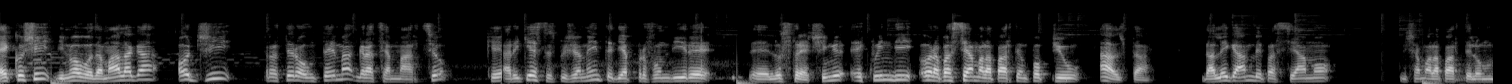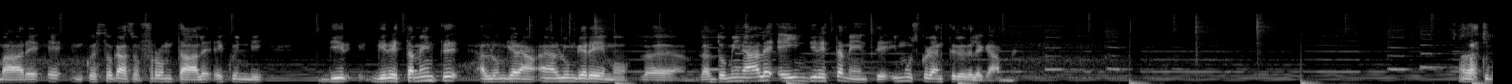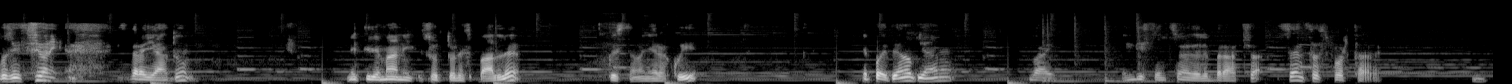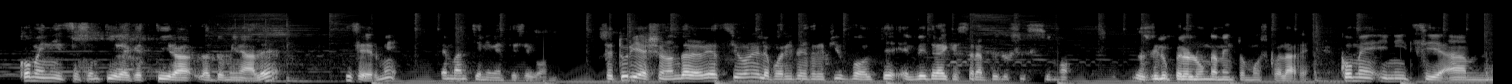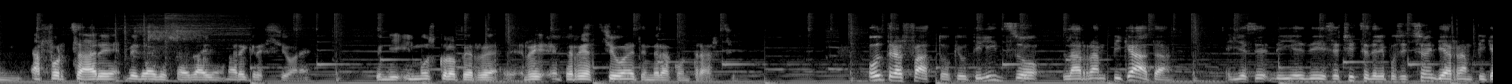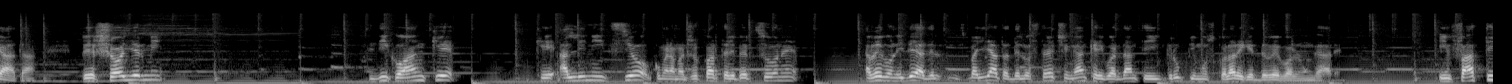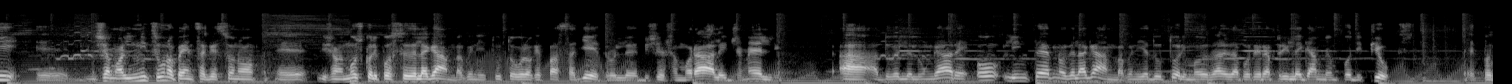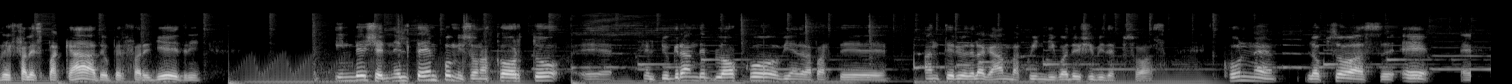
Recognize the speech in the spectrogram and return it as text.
Eccoci di nuovo da Malaga. Oggi tratterò un tema, grazie a Marzio, che ha richiesto esplicitamente di approfondire eh, lo stretching e quindi ora passiamo alla parte un po' più alta. Dalle gambe passiamo diciamo alla parte lombare e in questo caso frontale e quindi di, direttamente allungheremo eh, l'addominale e indirettamente i muscoli anteriori delle gambe. Allora, ti posizioni sdraiato, metti le mani sotto le spalle, in questa maniera qui, e poi piano piano vai in distensione delle braccia senza sforzare. Come inizi a sentire che tira l'addominale, ti fermi e mantieni 20 secondi. Se tu riesci a non dare reazione, le puoi ripetere più volte e vedrai che sarà velocissimo lo sviluppo e l'allungamento muscolare. Come inizi a, a forzare, vedrai che avrai una regressione, quindi il muscolo per, per reazione tenderà a contrarsi. Oltre al fatto che utilizzo l'arrampicata e gli, esercizi delle posizioni di arrampicata per sciogliermi, ti dico anche che all'inizio, come la maggior parte delle persone, avevo un'idea del, sbagliata dello stretching anche riguardante i gruppi muscolari che dovevo allungare. Infatti, eh, diciamo, all'inizio uno pensa che sono eh, diciamo, i muscoli posteriori della gamba, quindi tutto quello che passa dietro, il bicep femorale, i gemelli, a, a, doverli allungare, o l'interno della gamba, quindi gli adduttori, in modo tale da poter aprire le gambe un po' di più, e poter fare spaccate o per fare dietri. Invece nel tempo mi sono accorto eh, il più grande blocco viene dalla parte anteriore della gamba, quindi quadricipite psoas. Con lo psoas e,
